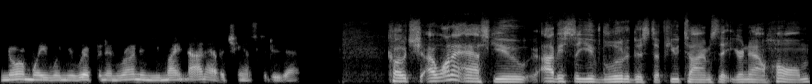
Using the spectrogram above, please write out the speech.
normally when you're ripping and running, you might not have a chance to do that. Coach, I want to ask you obviously, you've alluded this a few times that you're now home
